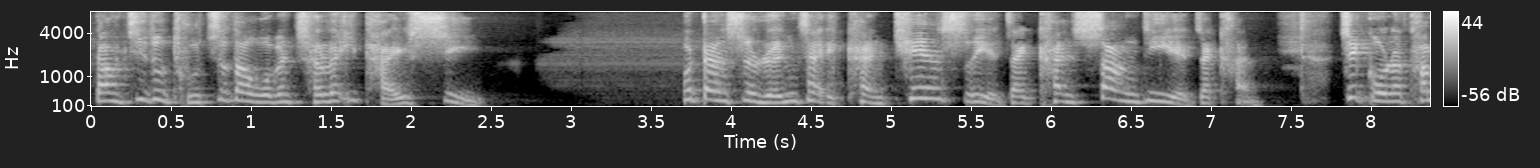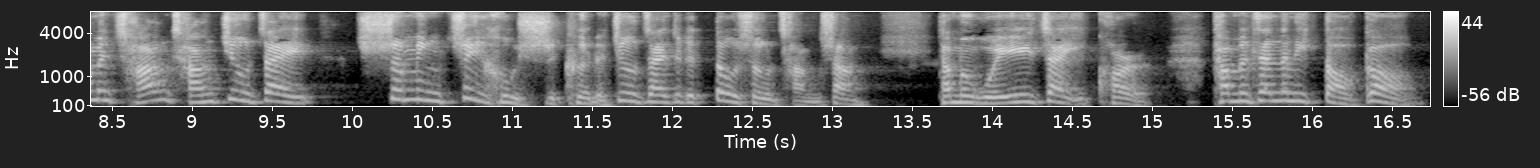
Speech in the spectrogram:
当基督徒知道我们成了一台戏，不但是人在看，天使也在看，上帝也在看，结果呢，他们常常就在。生命最后时刻的，就在这个斗兽场上，他们围在一块儿，他们在那里祷告，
